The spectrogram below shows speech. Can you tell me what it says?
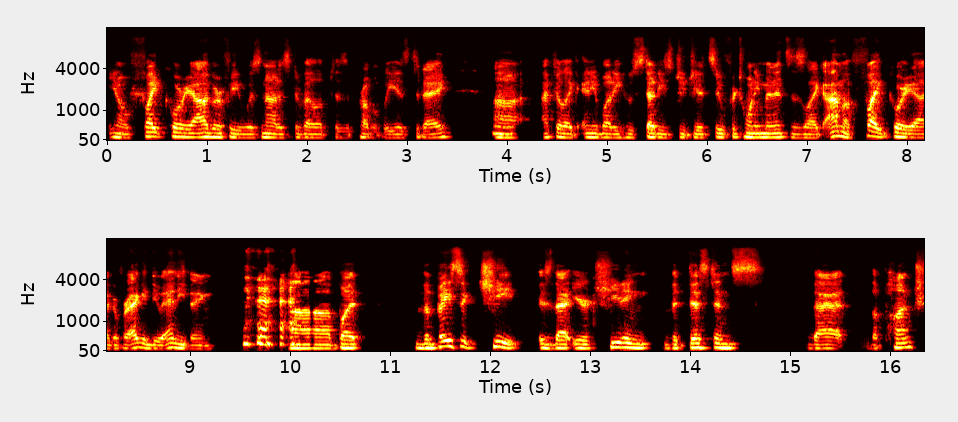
you know, fight choreography was not as developed as it probably is today. Uh, I feel like anybody who studies jujitsu for 20 minutes is like, I'm a fight choreographer. I can do anything. uh, but the basic cheat is that you're cheating the distance that the punch,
